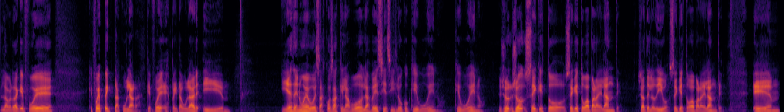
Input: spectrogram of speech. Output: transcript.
la verdad que fue, que fue espectacular, que fue espectacular y, y es de nuevo esas cosas que las vos las ves y decís, loco, qué bueno, qué bueno. Yo, yo sé, que esto, sé que esto va para adelante, ya te lo digo, sé que esto va para adelante. Eh,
